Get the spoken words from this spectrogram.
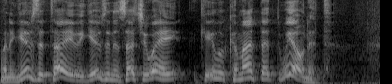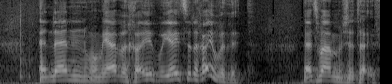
when he gives the tithe, he gives it in such a way, kilu kamat that we own it. And then when we have a chayiv, we yaitz the chayiv with it. That's mamash tithe.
